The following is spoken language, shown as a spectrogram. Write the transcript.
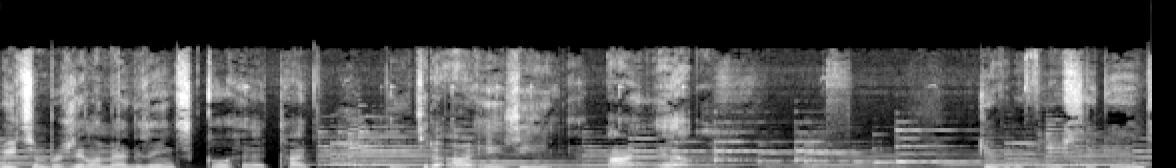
read some Brazilian magazines? Go ahead, type B to the R A Z I L. Give it a few seconds.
